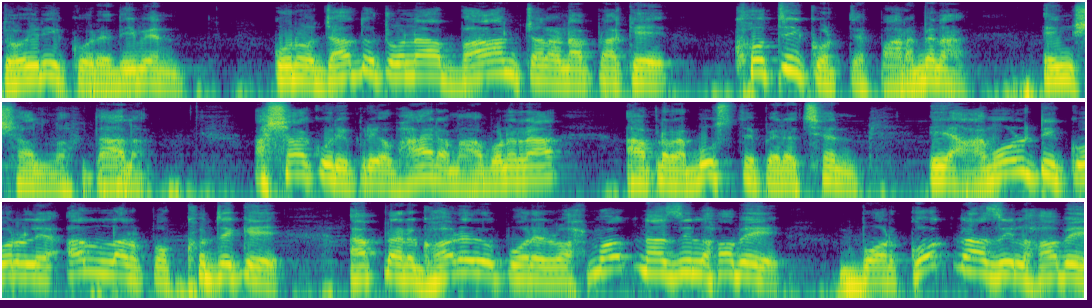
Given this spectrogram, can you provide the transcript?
তৈরি করে দিবেন। কোনো জাদুটোনা বান চালান আপনাকে ক্ষতি করতে পারবে না, ইনশাআল্লাহ তালা আশা করি প্রিয় ভাইরা মা বোনেরা আপনারা বুঝতে পেরেছেন, এই আমলটি করলে আল্লাহর পক্ষ থেকে আপনার ঘরের উপরে রহমত নাজিল হবে, বরকত নাজিল হবে,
